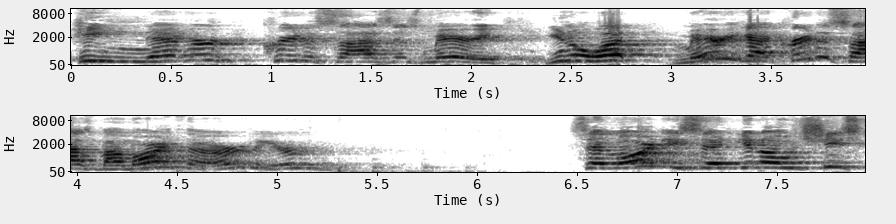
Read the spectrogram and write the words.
He never criticizes Mary. You know what? Mary got criticized by Martha earlier. Said, Lord, he said, you know, she's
